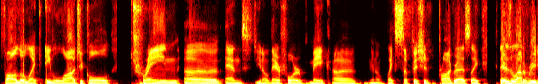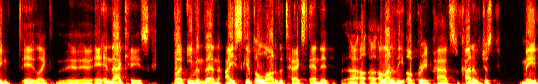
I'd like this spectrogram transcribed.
follow like a logical train uh and you know therefore make uh you know like sufficient progress like there's a lot of reading it like in, in that case. But even then i skipped a lot of the text and it uh, a, a lot of the upgrade paths kind of just made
